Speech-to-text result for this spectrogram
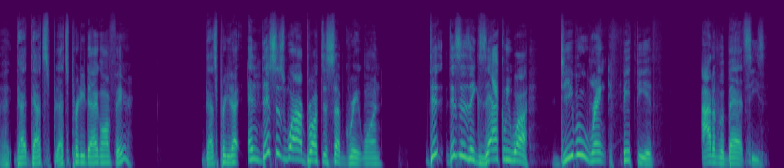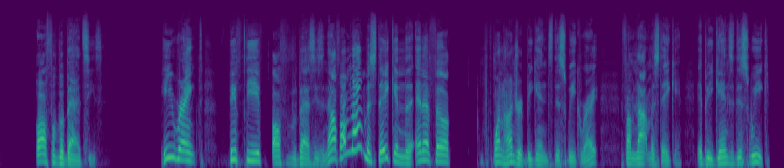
Uh, that that's that's pretty daggone fair. That's pretty nice. And this is why I brought this up, great one. This, this is exactly why Deebo ranked 50th out of a bad season, off of a bad season. He ranked 50th off of a bad season. Now, if I'm not mistaken, the NFL 100 begins this week, right? If I'm not mistaken, it begins this week.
